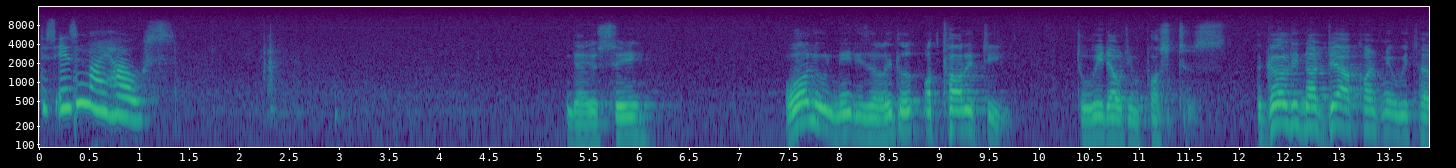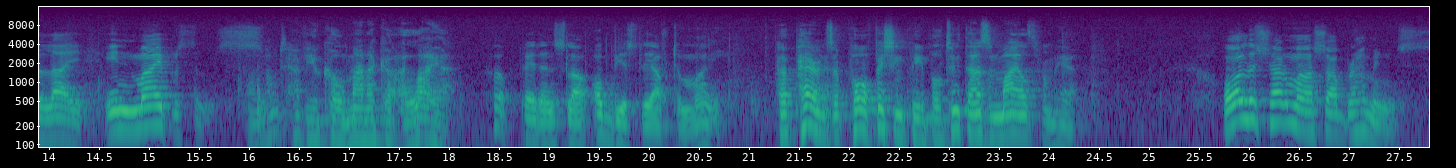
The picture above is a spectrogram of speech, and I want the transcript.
This isn't my house. There you see, all you need is a little authority to weed out impostors. The girl did not dare continue with her lie in my presence. I'll not have you call Manika a liar. Her parents are obviously after money. Her parents are poor fishing people 2,000 miles from here. All the Sharmas are Brahmins.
